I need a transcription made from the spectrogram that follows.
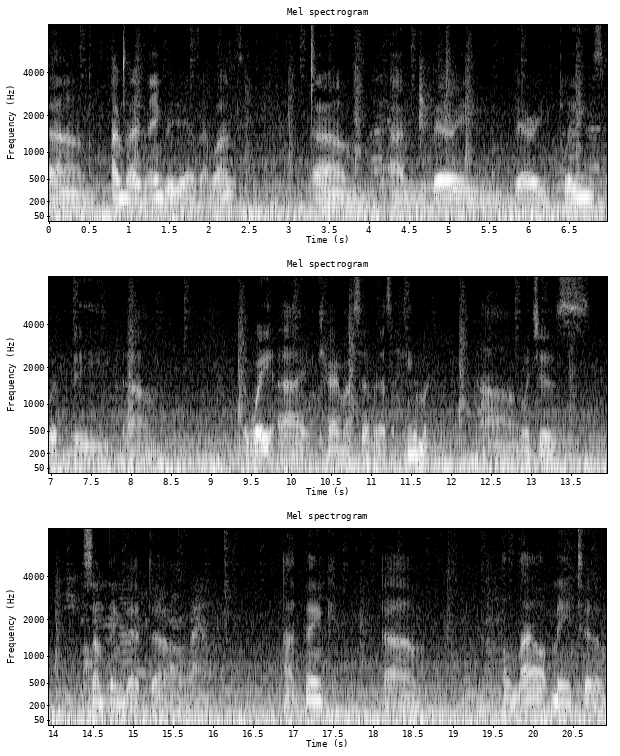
um, I'm not as angry as I was. Um, I'm very, very pleased with the um, the way I carry myself as a human, uh, which is something that um, I think um, allowed me to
